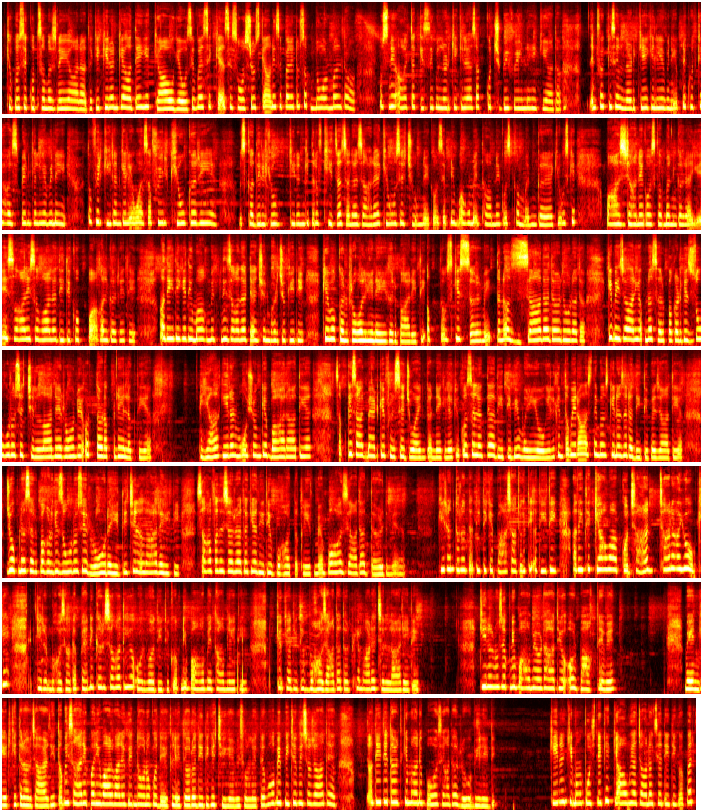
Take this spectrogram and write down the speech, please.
क्योंकि उसे कुछ समझ नहीं आ रहा था कि किरण के आते ही ये क्या हो गया उसे। वैसे कैसे सोच रहे उसके आने से पहले तो सब नॉर्मल था। उसने आज तक किसी भी लड़की के लिए ऐसा कुछ भी फील नहीं किया था। इनफैक्ट किसी लड़के के लिए भी नहीं, अपने खुद के हस्बैंड के लिए भी नहीं। तो फिर किरण के लिए वो ऐसा फील क्यों कर रही है? उसका दिल क्यों किरण की तरफ़ खींचा चला जा रहा है? क्यों उसे चूमने को, उसे अपनी बाहों में थामने को उसका मन कर रहा है? क्यों उसके पास जाने का उसका मन कर रहा है। ये सारे सवाल दीदी को पागल कर रहे थे। और दीदी के दिमाग में इतनी ज़्यादा टेंशन भर चुकी थी कि वो कंट्रोल ही नहीं कर पा रही थी। अब तो उसके सर में इतना ज़्यादा दर्द हो रहा था कि बेचारी अपना सर पकड़ के ज़ोरों से चिल्लाने, रोने और तड़पने लगती है। यहाँ किरण वॉशरूम के बाहर आती है, सबके साथ बैठ के फिर से ज्वाइन करने के लिए, क्योंकि उसे लगता है अदिति भी वहीं होगी, लेकिन तभी रास्ते में उसकी नज़र अदिति पे जाती है, जो अपना सर पकड़ के ज़ोरों से रो रही थी, चिल्ला रही थी। साफ़ पता चल रहा था कि अदिति बहुत तकलीफ़ में बहुत ज़्यादा दर्द में है। किरण तुरंत अदिति के पास आ चुकी थी अदिति अदिति, क्या हुआ आपको? जान जान हो ओके किरण बहुत ज़्यादा पैनिक कर जाती है और वो अदिति को अपनी बाहों में थाम लेती है, क्योंकि अदिति बहुत ज़्यादा दर्द के मारे चिल्ला रही थी। किरण उसे अपनी बाहों में उठाती है और भागते हुए मेन गेट की तरफ़ जा रही थी। तभी सारे परिवार वाले भी इन दोनों को देख लेते और दीदी की चीखें भी सुन लेते वो भी पीछे पीछे जाते हैं। दीदी दर्द के मारे बहुत ज़्यादा रो भी रही थी। किरण की मॉम पूछती कि क्या हो गया अचानक से दीदी को पर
